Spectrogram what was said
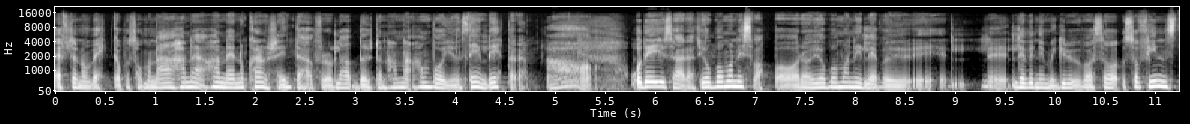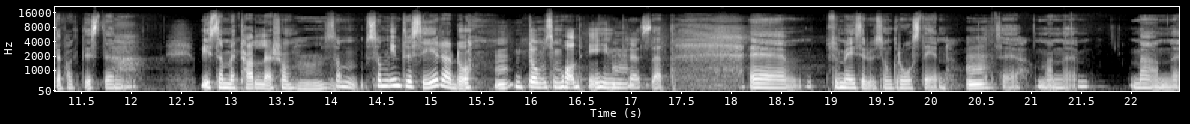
efter någon vecka på sommaren, nej, han, är, han är nog kanske inte här för att ladda utan han, han var ju en stenletare. Ah. Och det är ju så här att jobbar man i Svappavaara och jobbar man i Levenimi gruva så, så finns det faktiskt en, vissa metaller som, Mm. som, som intresserar då, de som har det Mm. intresset. Eh, för mig ser det ut som gråsten. Mm. Men, eh, men eh,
